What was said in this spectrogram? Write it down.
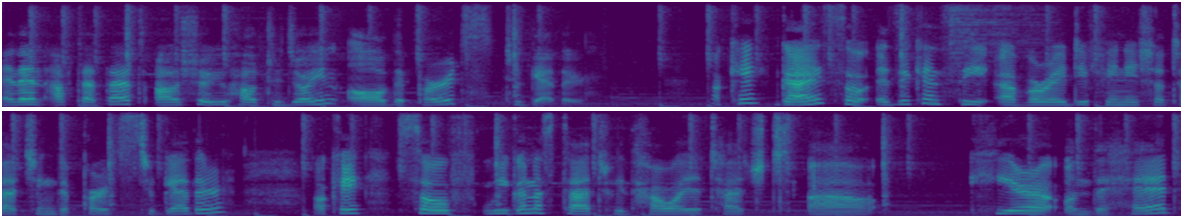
And then after that I'll show you how to join all the parts together. Okay guys so as you can see I've already finished attaching the parts together. Okay so we're gonna start with how I attached uh, here on the head.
